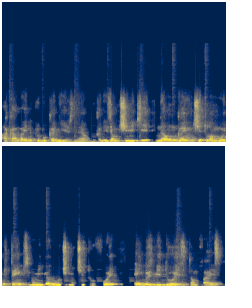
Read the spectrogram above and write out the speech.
acaba indo para o Buccaneers, né? O Buccaneers é um time que não ganha um título há muito tempo, se não me engano, o último título foi em 2002, então faz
